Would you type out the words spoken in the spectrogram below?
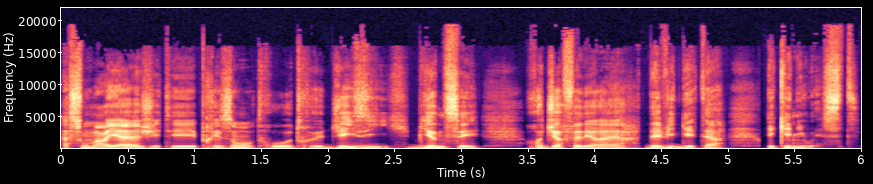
À son mariage étaient présents entre autres Jay-Z, Beyoncé, Roger Federer, David Guetta et Kenny West.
